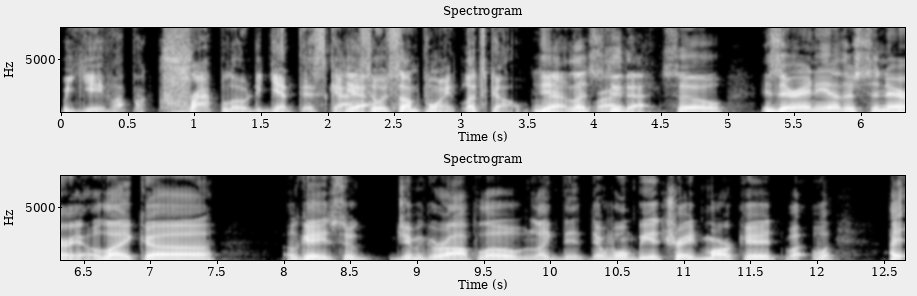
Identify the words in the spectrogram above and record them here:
we gave up a crap load to get this guy. Yeah. So at some point, let's go. Yeah, let's right. do that. So is there any other scenario like uh okay, so Jimmy Garoppolo, like there won't be a trade market. What what I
